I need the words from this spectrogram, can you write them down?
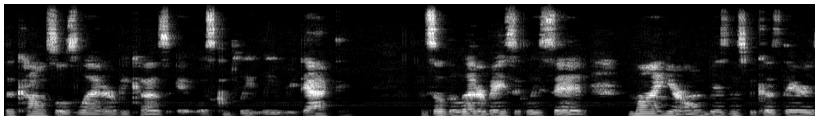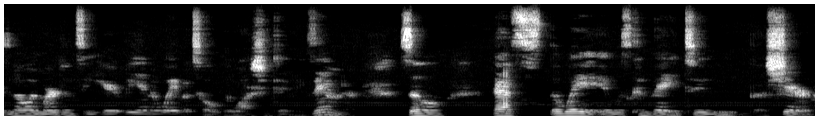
the counsel's letter because it was completely redacted. And so the letter basically said, mind your own business because there is no emergency here, Villanueva told the Washington Examiner. So that's the way it was conveyed to the sheriff.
